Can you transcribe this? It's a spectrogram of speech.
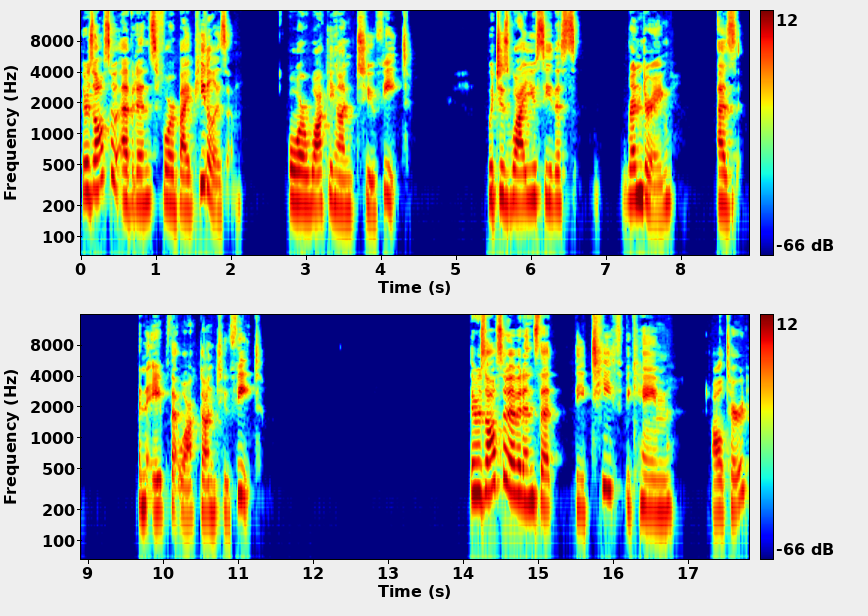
There's also evidence for bipedalism, or walking on two feet, which is why you see this rendering as an ape that walked on two feet. There was also evidence that the teeth became altered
